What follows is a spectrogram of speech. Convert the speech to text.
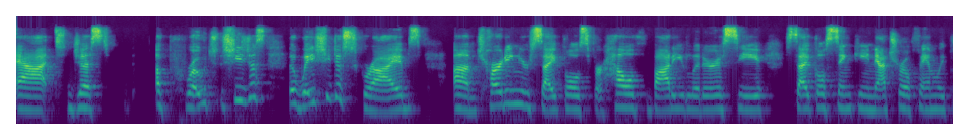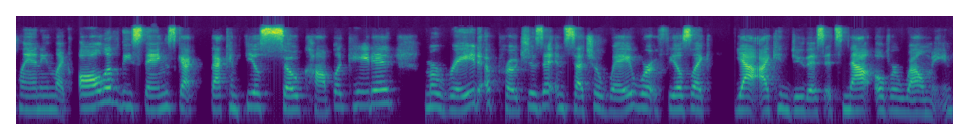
at just approach. She's just the way she describes um, charting your cycles for health, body literacy, cycle syncing, natural family planning, like all of these things get, that can feel so complicated. Mairead approaches it in such a way where it feels like yeah, I can do this. It's not overwhelming.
